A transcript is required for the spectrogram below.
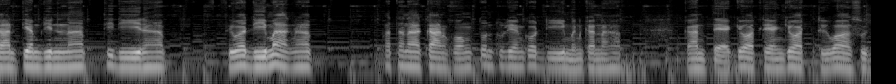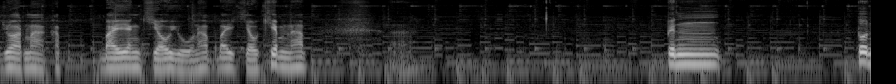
การเตรียมดินนะครับที่ดีนะครับ ถือว่าดีมากนะครับ พัฒนาการของต้นทุเรียนก็ดีเหมือนกันนะครับ การแตกยอดแทงยอดถือว่าสุดยอดมากครับ ใบยังเขียวอยู่นะครับ ใบเขียวเข้มนะครับ เป็นต้น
